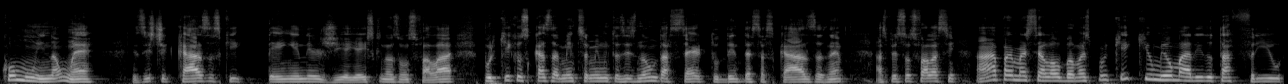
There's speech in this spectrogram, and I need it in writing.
comum, e não é. Existem casas que têm energia, e é isso que nós vamos falar. Por que, que os casamentos também muitas vezes não dá certo dentro dessas casas, né? As pessoas falam assim, ah, pai Marcelo Alba, mas por que, que o meu marido tá frio?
